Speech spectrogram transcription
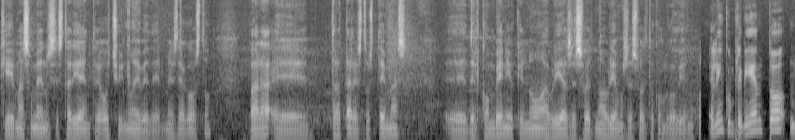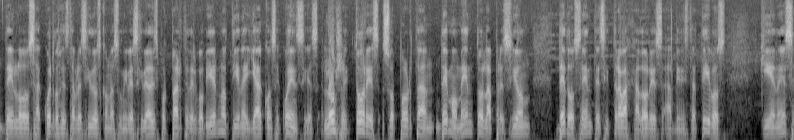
que más o menos estaría entre 8 y 9 del mes de agosto para eh, tratar estos temas eh, del convenio que no, habría resuelto, no habríamos resuelto con el gobierno. El incumplimiento de los acuerdos establecidos con las universidades por parte del gobierno tiene ya consecuencias. Los rectores soportan de momento la presión de docentes y trabajadores administrativos, quienes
